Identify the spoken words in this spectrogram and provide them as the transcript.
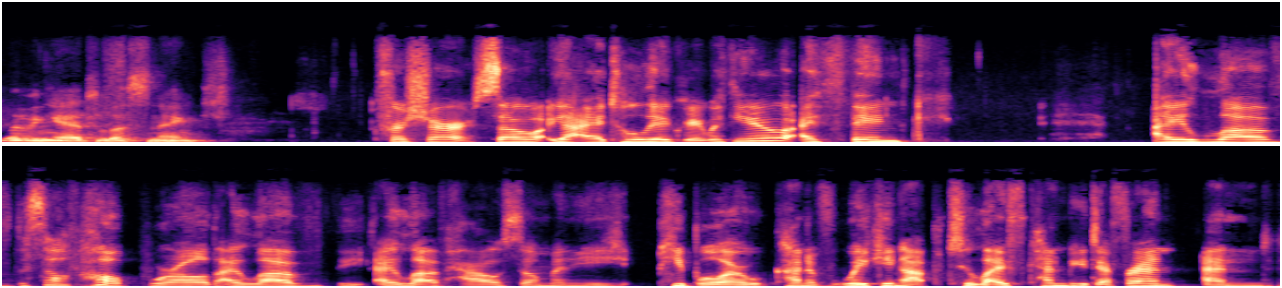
living it listening for sure so yeah i totally agree with you i think i love the self-help world i love the i love how so many people are kind of waking up to life can be different and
